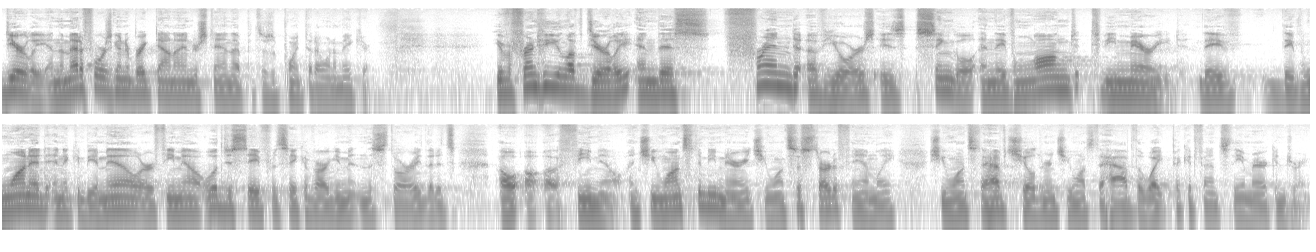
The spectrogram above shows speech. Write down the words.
dearly, and the metaphor is going to break down. I understand that, but there's a point that I want to make here. You have a friend who you love dearly, and this friend of yours is single and they've longed to be married. They've, they've wanted, and it can be a male or a female. We'll just say, for the sake of argument in the story, that it's a, a, female. And she wants to be married. She wants to start a family. She wants to have children. She wants to have the white picket fence, the American dream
